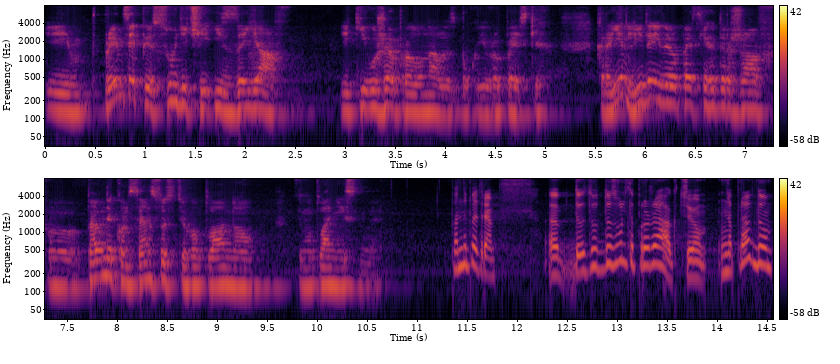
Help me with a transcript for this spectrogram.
І, в принципі, судячи із заяв, які вже пролунали з боку європейських країн, лідерів європейських держав, е, певний консенсус цього плану в цьому плані існує. Пане Петре, дозвольте про реакцію. Направду,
